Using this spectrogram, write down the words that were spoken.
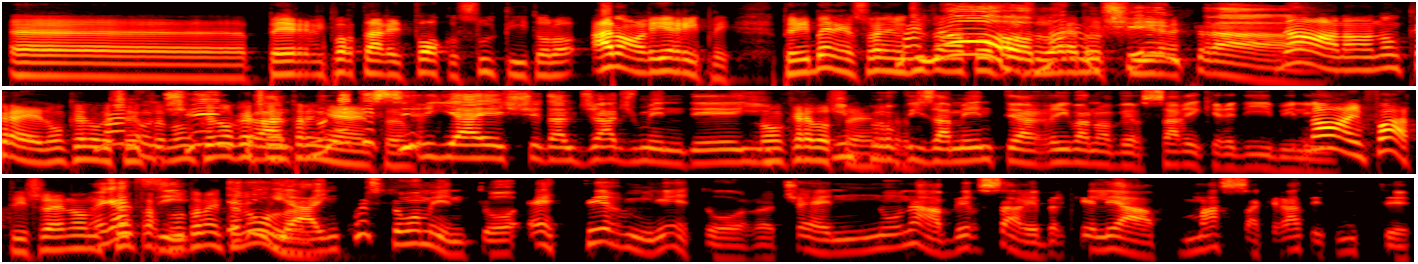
eh, per riportare il focus sul titolo. Ah no, Rhea Ripley, per il bene del suo regno titolato no, dovrebbe non uscire. c'entra. No, no, non credo, non credo, Ma che, non c'entri, non credo che c'entra. c'entri non niente. è che Siria esce dal Judgment Day, Non credo c'entri. improvvisamente arrivano avversari credibili. No, infatti, cioè, non c'entra Ragazzi, assolutamente Ria nulla. in questo momento è Terminator, cioè non ha avversari perché le ha massacrate tutte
